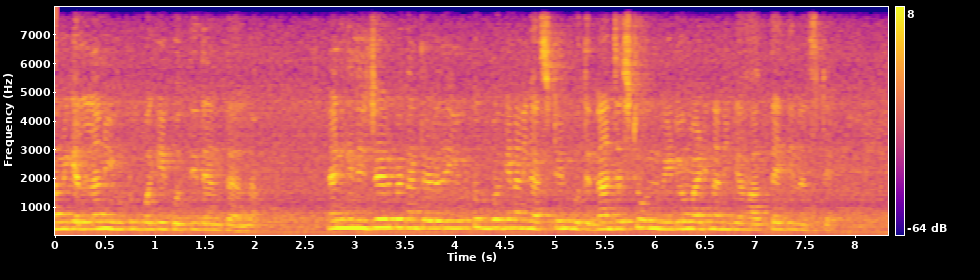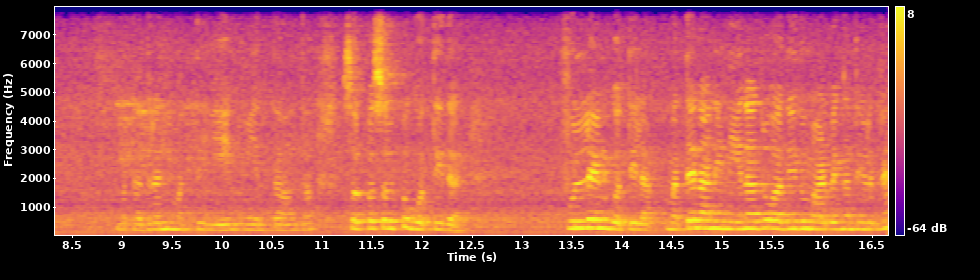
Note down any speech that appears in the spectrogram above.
ನಮಗೆಲ್ಲನೂ ಯೂಟ್ಯೂಬ್ ಬಗ್ಗೆ ಗೊತ್ತಿದೆ ಅಂತ ಅಲ್ಲ. ನನಗೆ ನಿಜ ಇರಬೇಕಂತ ಹೇಳಿದ್ರೆ ಯೂಟ್ಯೂಬ್ ಬಗ್ಗೆ ನನಗೆ ಅಷ್ಟೇನು ಗೊತ್ತಿಲ್ಲ. ನಾನು ಜಸ್ಟ್ ಒಂದು ವೀಡಿಯೋ ಮಾಡಿ ನನಗೆ ಹಾಕ್ತಾ ಇದ್ದೀನಿ ಅಷ್ಟೇ. ಬಟ್ ಅದರಲ್ಲಿ ಮತ್ತೆ ಏನು ಎಂತ ಅಂತ ಸ್ವಲ್ಪ ಸ್ವಲ್ಪ ಗೊತ್ತಿದೆ. ಫುಲ್ ಏನು ಗೊತ್ತಿಲ್ಲ. ಮತ್ತು ನಾನು ಇನ್ನೇನಾದರೂ ಅದು ಇದು ಮಾಡಬೇಕಂತ ಹೇಳಿದ್ರೆ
